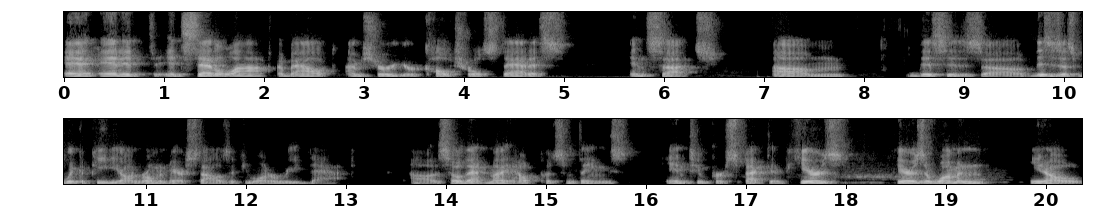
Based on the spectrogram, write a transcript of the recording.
And, and it it said a lot about, I'm sure, your cultural status and such. Um, this is uh, this is just Wikipedia on Roman hairstyles. If you want to read that, uh, so that might help put some things into perspective. Here's here's a woman, you know,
